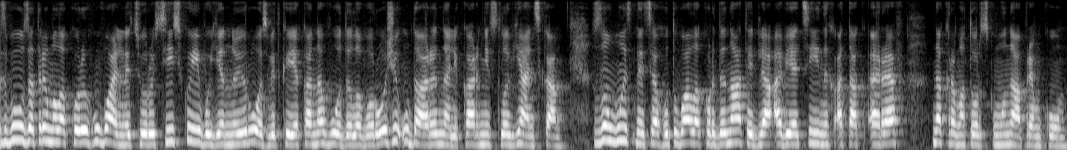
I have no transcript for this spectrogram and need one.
СБУ затримала коригувальницю російської воєнної розвідки, яка наводила ворожі удари на лікарні Слов'янська. Зловмисниця готувала координати для авіаційних атак РФ на Краматорському напрямку.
